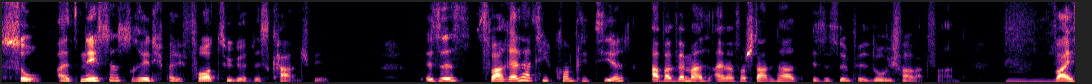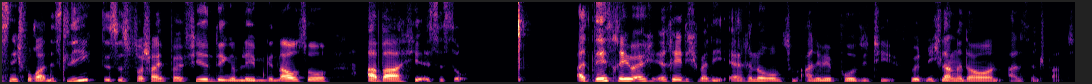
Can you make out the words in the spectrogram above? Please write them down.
So, als Nächstes rede ich über die Vorzüge des Kartenspiels. Es ist zwar relativ kompliziert, aber wenn man es einmal verstanden hat, ist es simpel, so wie Fahrradfahren. Weiß nicht, woran es liegt. Es ist wahrscheinlich bei vielen Dingen im Leben genauso, aber hier ist es so. Als Nächstes rede ich über die Erinnerung zum Anime positiv. Wird nicht lange dauern, alles entspannt.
